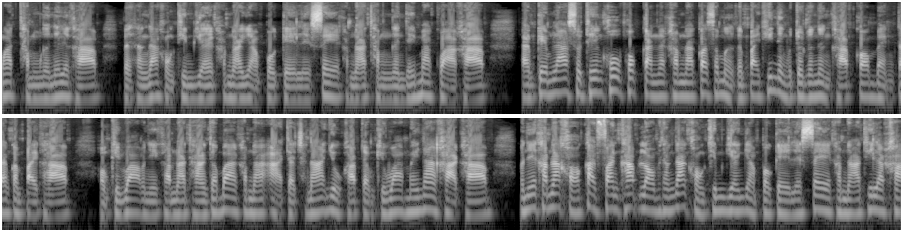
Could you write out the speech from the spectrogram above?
มารถทำเงินได้เลยครับแต่ทางด้านของทีมเยือนคำนัดอย่างโปรเกเลเซ่คำนัดทำเงินได้มากกว่าครับแถมเกมล่าสุดที่ทั้งคู่พบกันนะคำนัดก็เสมอกันไปที่1ประตูต่อหนึ่งครับก็แบ่งแต้มกันไปครับผมคิดว่าวันนี้คำนัดทางเจ้าบ้านคำนัดอาจจะชนะอยู่ครับแต่ผมคิดว่าไม่น่าขาดครับ วันนี้คำนัดขอกัดฟันครับลองไปทางด้านของทีมเยือนอย่างโปรเกเลเซ่คำนัดที่ราคา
